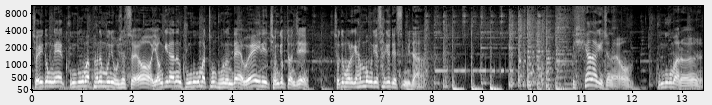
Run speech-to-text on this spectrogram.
저희 동네에 군고구마 파는 분이 오셨어요. 연기 나는 군고구마 통 보는데 왜 이리 정겹던지 저도 모르게 한 봉지 사게 됐습니다. 그 희한하게 있잖아요. 군고구마를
